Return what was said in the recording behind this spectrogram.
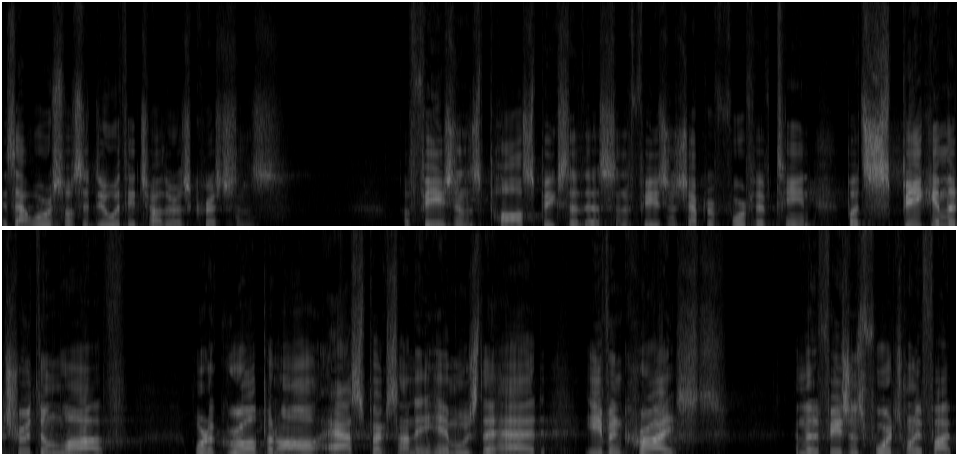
Is that what we're supposed to do with each other as Christians? Ephesians, Paul speaks of this in Ephesians chapter 4:15. But speaking the truth in love, we're to grow up in all aspects unto him who's the head, even Christ. And then Ephesians 4:25.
